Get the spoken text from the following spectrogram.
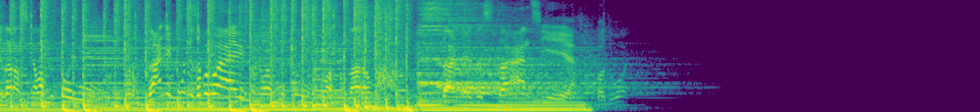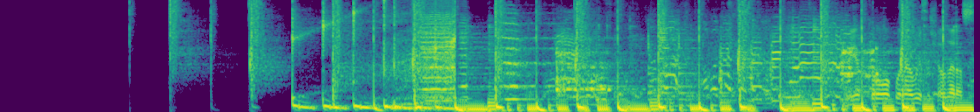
Можна зараз Калапов. Дальні куди забивають. Класно вдарив з дальньої дистанції. Зараз.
